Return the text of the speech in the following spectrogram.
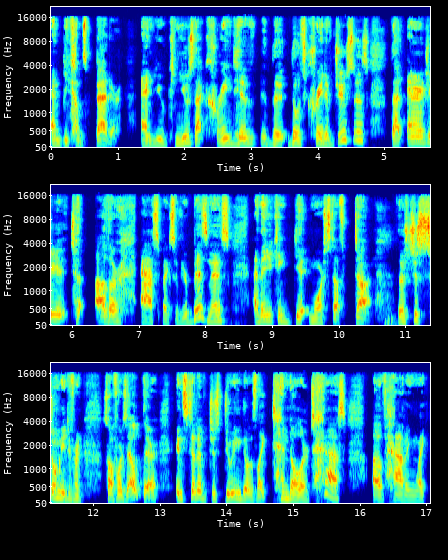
and becomes better and you can use that creative the, those creative juices that energy to other aspects of your business and then you can get more stuff done. There's just so many different softwares out there. Instead of just doing those like $10 tasks of having like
